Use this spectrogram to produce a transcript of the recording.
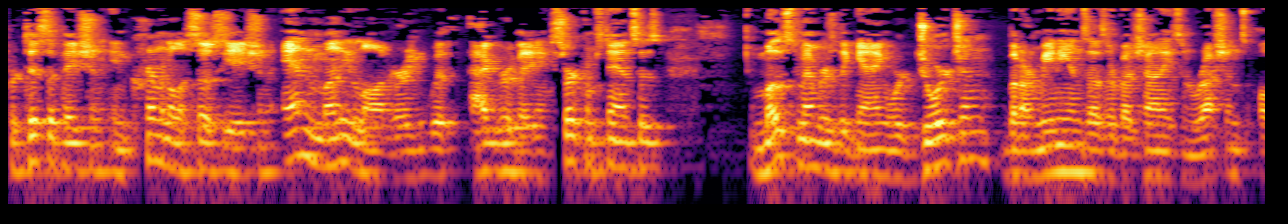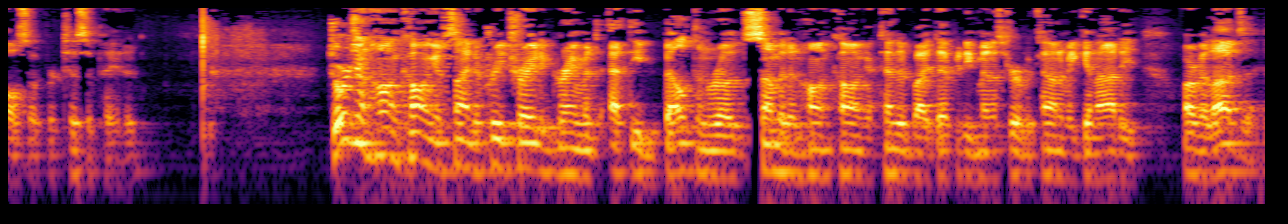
participation in criminal association, and money laundering with aggravating circumstances. Most members of the gang were Georgian, but Armenians, Azerbaijanis, and Russians also participated. Georgia and Hong Kong have signed a free trade agreement at the Belt and Road Summit in Hong Kong, attended by Deputy Minister of Economy Gennady Arveladze.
